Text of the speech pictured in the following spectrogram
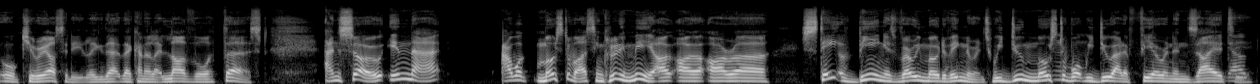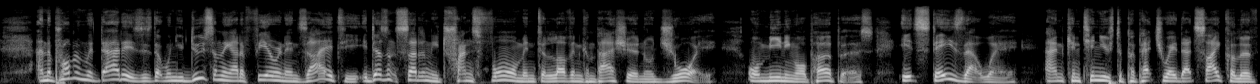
or curiosity, like that, that kind of like love or thirst. And so in that, our most of us, including me, are, our, our uh, state of being is very mode of ignorance. We do most of what we mm-hmm. do out of fear and anxiety. Yep. And the problem with that is, is that when you do something out of fear and anxiety, it doesn't suddenly transform into love and compassion or joy or meaning or purpose. It stays that way and continues to perpetuate that cycle of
